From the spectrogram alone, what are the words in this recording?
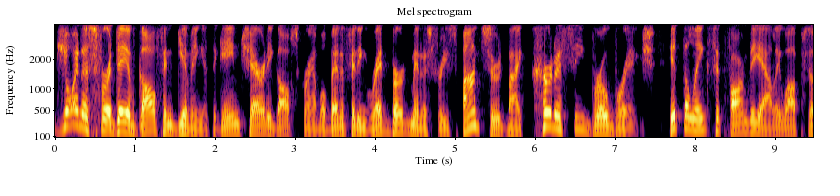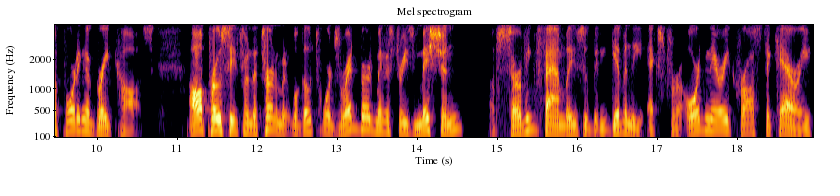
Join us for a day of golf and giving at the Game Charity Golf Scramble benefiting Redbird Ministries, sponsored by Courtesy Bro Bridge. Hit the links at Farm d'Allie while supporting a great cause. All proceeds from the tournament will go towards Redbird Ministries' mission of serving families who've been given the extraordinary cross to carry,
